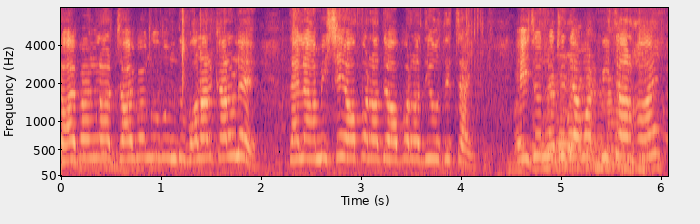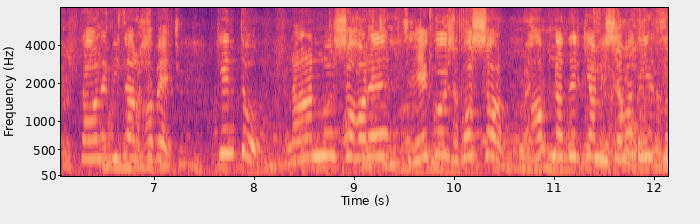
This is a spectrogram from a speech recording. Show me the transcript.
জয় বাংলার জয় বঙ্গবন্ধু বলার কারণে, তাহলে আমি সেই অপরাধে অপরাধী হতে চাই। এই জন্য যদি আমার বিচার হয়, তাহলে বিচার হবে। কিন্তু নারায়ণগঞ্জ শহরে একুশ বছর আপনাদেরকে আমি সেবা দিয়েছি।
